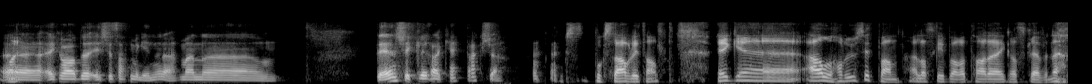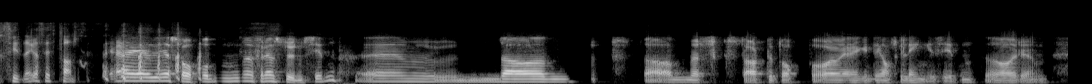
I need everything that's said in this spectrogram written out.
Eh, jeg hadde ikke satt meg inn i det, men eh, det er en skikkelig rakettaksje. Boks- Bokstavelig talt. Jeg, eh, Erl, har du sett på han, eller skal jeg bare ta det jeg har skrevet ned siden jeg har sett på han? Jeg, jeg så på den for en stund siden. eh, Da, da Musk startet opp, og egentlig ganske lenge siden. Det, var, eh,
